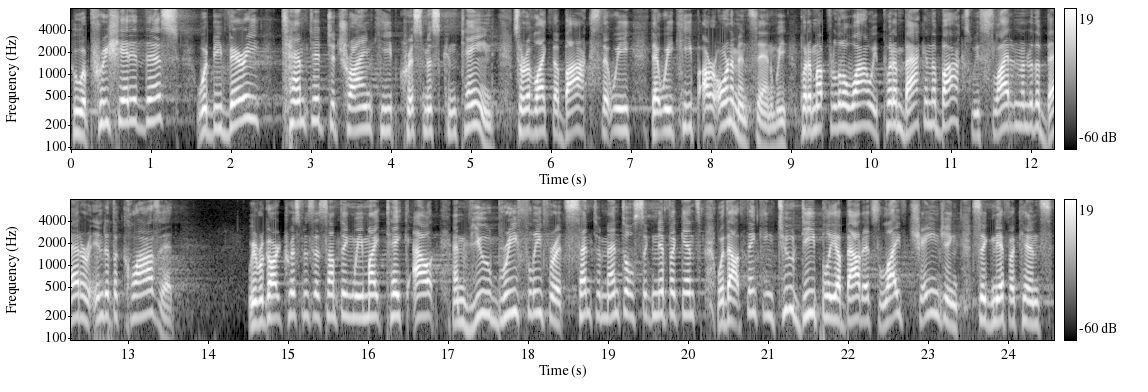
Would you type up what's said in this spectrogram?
who appreciated this, would be very tempted to try and keep Christmas contained, sort of like the box that we, that we keep our ornaments in. We put them up for a little while, we put them back in the box, we slide them under the bed or into the closet. We regard Christmas as something we might take out and view briefly for its sentimental significance without thinking too deeply about its life changing significance,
